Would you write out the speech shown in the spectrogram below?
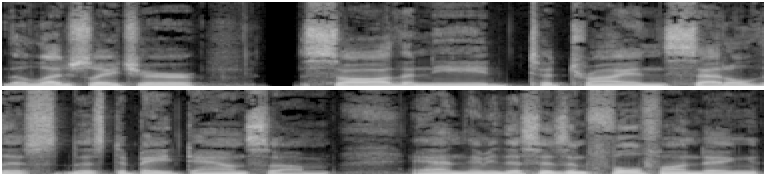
the legislature saw the need to try and settle this this debate down some. And I mean, this isn't full funding,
